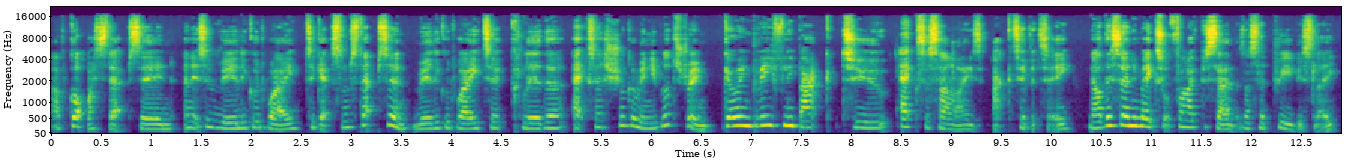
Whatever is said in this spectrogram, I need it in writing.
I've got my steps in, and it's a really good way to get some steps in. Really good way to clear the excess sugar in your bloodstream. Going briefly back to exercise activity. Now, this only makes up 5%, as I said previously.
